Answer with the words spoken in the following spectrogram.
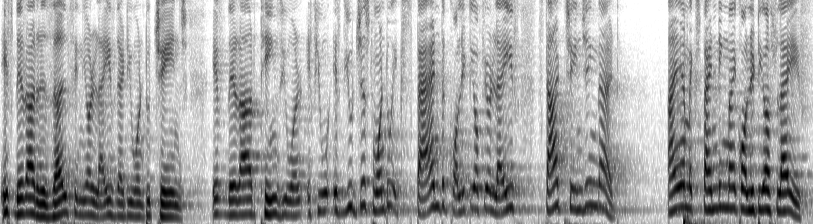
If there are results in your life that you want to change, if there are things you want, if you if you just want to expand the quality of your life, start changing that. I am expanding my quality of life.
